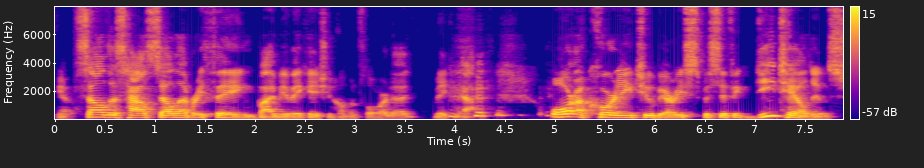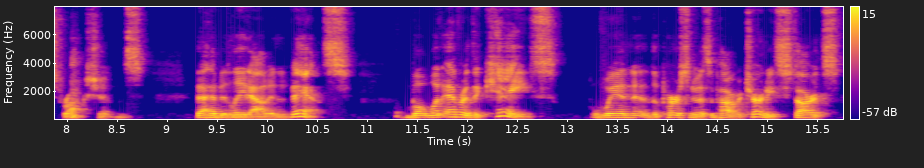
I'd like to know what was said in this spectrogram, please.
you know, sell this house, sell everything, buy me a vacation home in Florida, make it happen, or according to very specific detailed instructions that have been laid out in advance. But whatever the case, when the person who has the power of attorney starts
